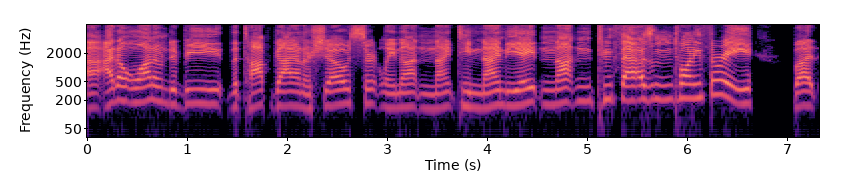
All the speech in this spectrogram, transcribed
uh, I don't want him to be the top guy on a show. Certainly not in 1998 and not in 2023. But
